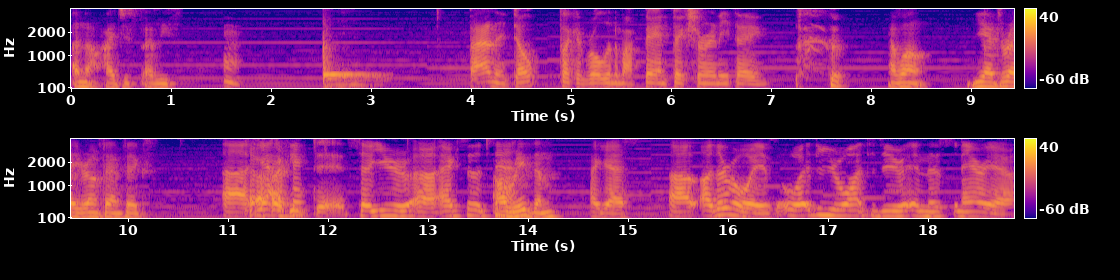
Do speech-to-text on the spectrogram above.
Uh, no, I just I leave. Fine then, don't fucking roll into my fan fiction or anything. I won't. You have to write your own fanfics. Uh, I yeah, already okay. did. So you uh, exit the tent, I'll read them. I guess. Uh, other boys, what do you want to do in this scenario?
